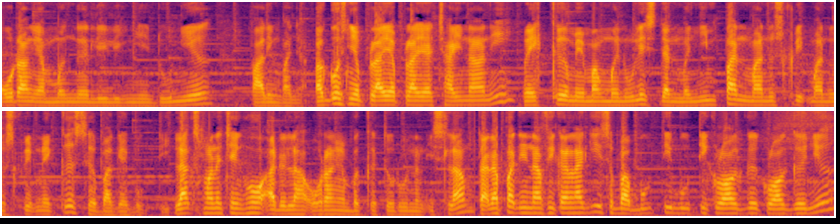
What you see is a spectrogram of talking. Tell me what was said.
orang yang mengelilingi dunia paling banyak. Bagusnya pelayar-pelayar China ni, mereka memang menulis dan menyimpan manuskrip-manuskrip mereka sebagai bukti. Laksmana Cheng Ho adalah orang yang berketurunan Islam. Tak dapat dinafikan lagi sebab bukti-bukti keluarga-keluarganya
